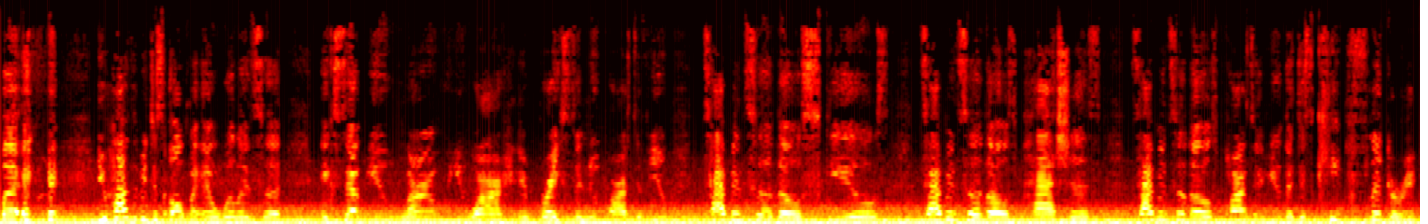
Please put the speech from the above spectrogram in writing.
but you have to be just open and willing to accept you learn who you are embrace the new parts of you. Tap into those skills. Tap into those passions. Tap into those parts of you that just keep flickering.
